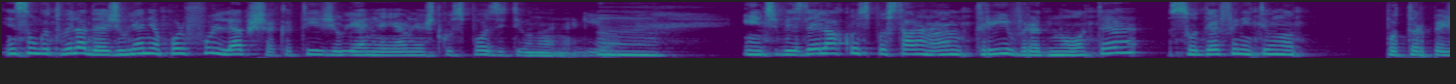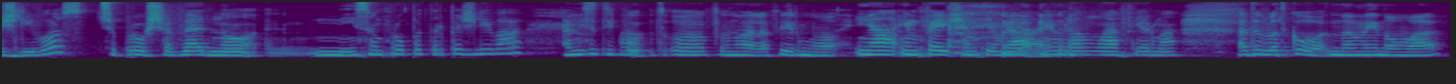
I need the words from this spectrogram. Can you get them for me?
In sem ugotovila, da je življenje pol ful lepše, ker ti življenje jemliš tako s pozitivno energijo. Mm, In če bi zdaj lahko izpostavila ne vem, tri vrednote, so definitivno potrpežljivost, čeprav še vedno eh, nisem prav potrpežljiva. a nisi ti po- t- o, poimenovala firmo? Ja, impatient je bila, je bila moja firma. A to je bilo tako namenoma? Je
